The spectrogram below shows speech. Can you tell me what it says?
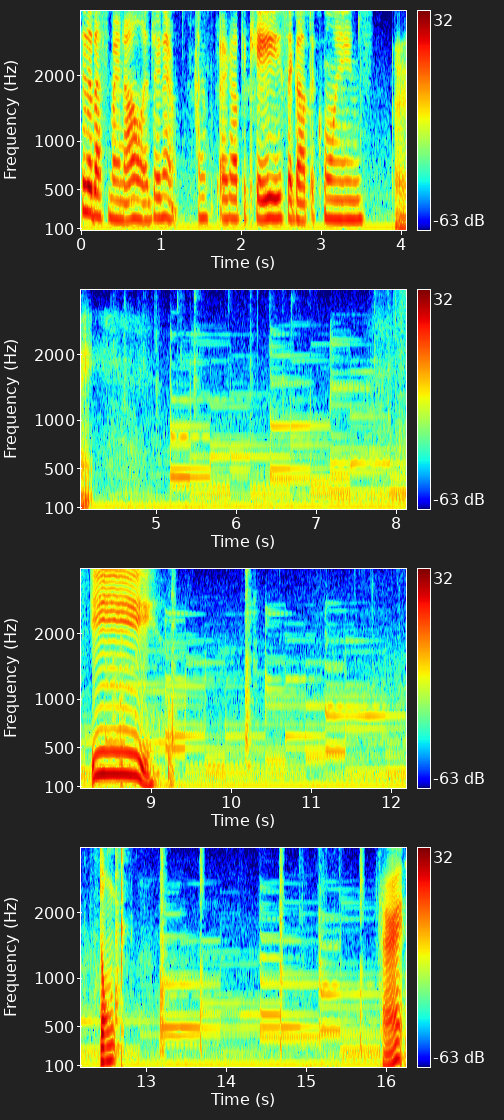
To the best of my knowledge, I didn't. I- I got the case. I got the coins. All right. E. Donk. All right.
